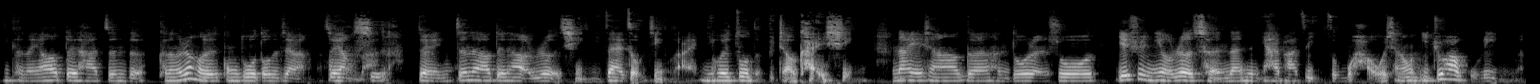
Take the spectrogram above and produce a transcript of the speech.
你可能要对他真的，可能任何工作都是这样这样吧。是啊，对，你真的要对他有热情，你再走进来，你会做得比较开心。那也想要跟很多人说，也许你有热忱，但是你害怕自己做不好。我想用一句话鼓励你们：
